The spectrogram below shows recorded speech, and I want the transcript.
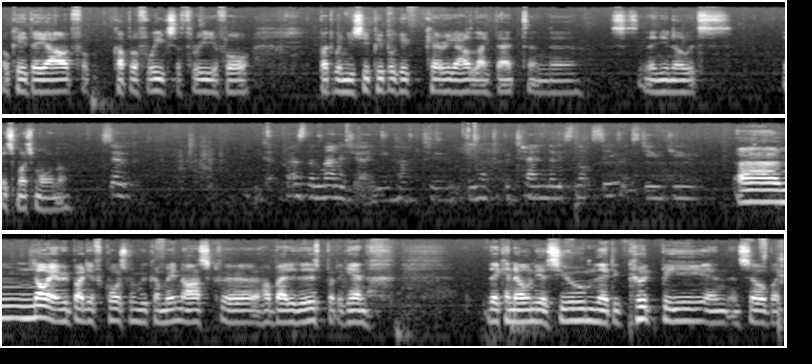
okay, they out for a couple of weeks or three or four. But when you see people get carried out like that, and uh, then you know it's it's much more. No? So, as the manager, you have to do you have to pretend that it's not serious? Do you, do you Um, no, everybody, of course, when we come in, ask uh, how bad it is. But again, they can only assume that it could be, and, and so. But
